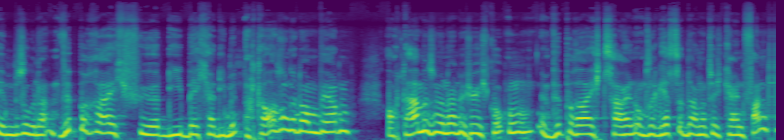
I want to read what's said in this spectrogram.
im sogenannten VIP-Bereich für die Becher, die mit nach draußen genommen werden. Auch da müssen wir natürlich gucken. Im VIP-Bereich zahlen unsere Gäste da natürlich keinen Pfand.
